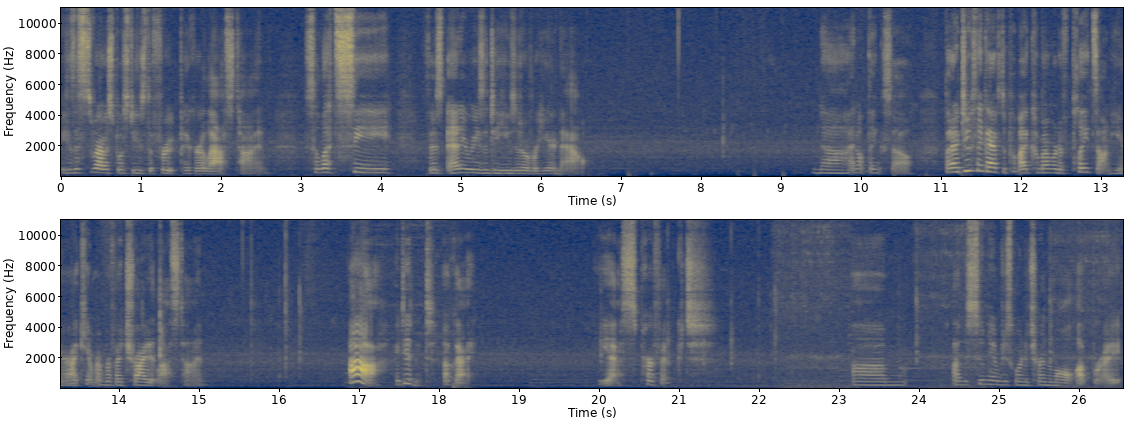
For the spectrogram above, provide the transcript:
because this is where I was supposed to use the fruit picker last time. So let's see if there's any reason to use it over here now. Nah, I don't think so. But I do think I have to put my commemorative plates on here. I can't remember if I tried it last time. Ah, I didn't. Okay. Yes, perfect. Um, I'm assuming I'm just going to turn them all upright.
